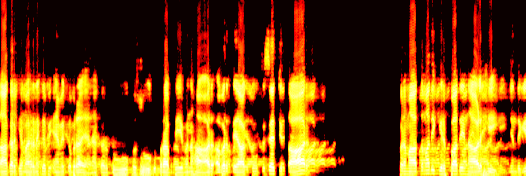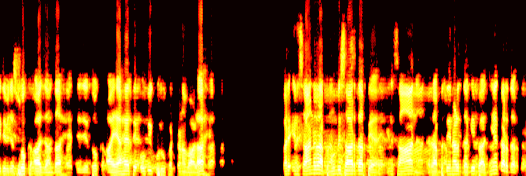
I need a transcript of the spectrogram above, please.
ਤਾਂ ਕਰਕੇ ਮਹਾਰਾਜ ਨੇ ਕਿਹਾ ਵੀ ਐਵੇਂ ਘਬਰਾਇਆ ਨਾ ਕਰ। ਦੁੱਖ ਸੁਖ ਪ੍ਰਭ ਦੇਵਨਹਾਰ ਅਵਰ ਤਿਆਗ ਤੂੰ ਤਿਸੈ ਚਿਤਾਰ। ਪਰਮਾਤਮਾ ਦੀ ਕਿਰਪਾ ਦੇ ਨਾਲ ਹੀ ਜ਼ਿੰਦਗੀ ਦੇ ਵਿੱਚ ਸੁੱਖ ਆ ਜਾਂਦਾ ਹੈ ਤੇ ਜੇ ਦੁੱਖ ਆਇਆ ਹੈ ਤੇ ਉਹ ਵੀ ਗੁਰੂ ਕੱਟਣ ਵਾਲਾ ਹੈ। ਪਰ ਇਨਸਾਨ ਰੱਬ ਨੂੰ ਵਿਸਾਰਦਾ ਪਿਆ ਹੈ। ਇਨਸਾਨ ਰੱਬ ਦੇ ਨਾਲ ਦਗੇਬਾਜ਼ੀਆਂ ਕਰਦਾ ਪਿਆ।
